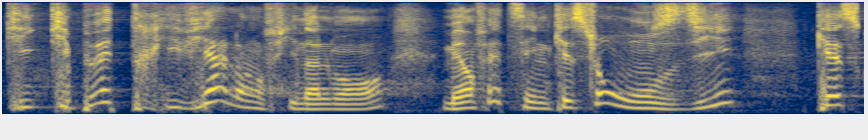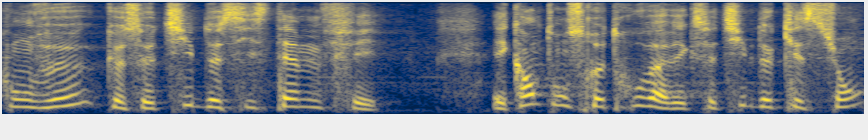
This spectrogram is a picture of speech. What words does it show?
qui, peut être triviale, hein, finalement. Hein. Mais en fait, c'est une question où on se dit qu'est-ce qu'on veut que ce type de système fait? Et quand on se retrouve avec ce type de questions,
